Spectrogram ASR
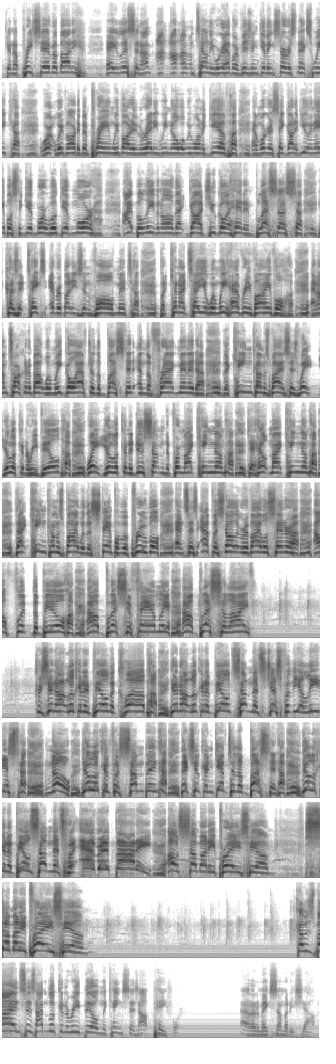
Can I preach to everybody? Hey, listen, I'm, I, am telling you, we're going to have our vision giving service next week. Uh, we have already been praying. We've already been ready. We know what we want to give. Uh, and we're going to say, God, if you enable us to give more, we'll give more. I believe in all that. God, you go ahead and bless us uh, because it takes everybody's involvement. Uh, but can I tell you, when we have revival, uh, and I'm talking about when we go after the busted and the fragmented, uh, the king comes by and says, Wait, you're looking to rebuild? Wait, you're looking to do something to, for my kingdom, to help my kingdom? that king comes by with a stamp of approval and says, Apostolic Revival Center, uh, I'll flip the bill. Uh, I'll bless your family. I'll bless your life because you're not looking to build a club. Uh, you're not looking to build something that's just for the elitist. No, you're looking for something that you can give to the busted. You're looking to build something that's for everybody. Oh, somebody praise him. Somebody praise him comes by and says, I'm looking to rebuild. And the king says, I'll pay for it. That ought to make somebody shout.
